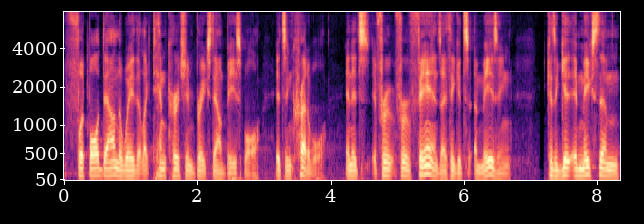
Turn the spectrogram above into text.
football down the way that like Tim Kurkjian breaks down baseball. It's incredible, and it's for for fans. I think it's amazing because it get it makes them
